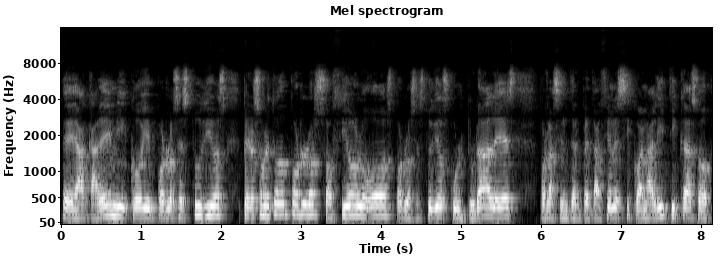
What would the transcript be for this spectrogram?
eh, académico y por los estudios, pero sobre todo por los sociólogos, por los estudios culturales, por las interpretaciones psicoanalíticas o,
